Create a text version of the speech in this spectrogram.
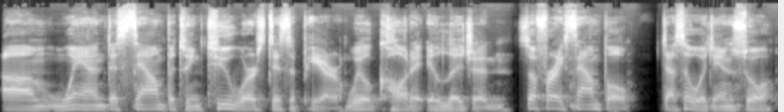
um when the sound between two words disappear. We'll call it illusion. So for example，假设我今天说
